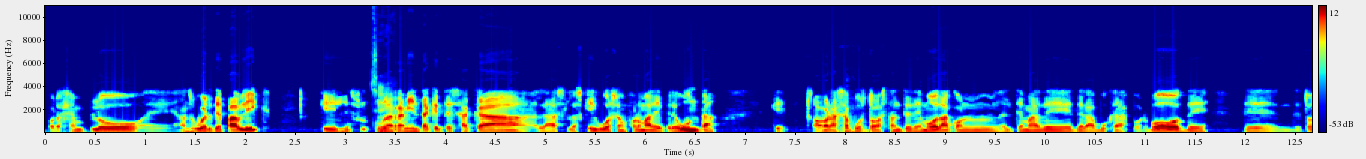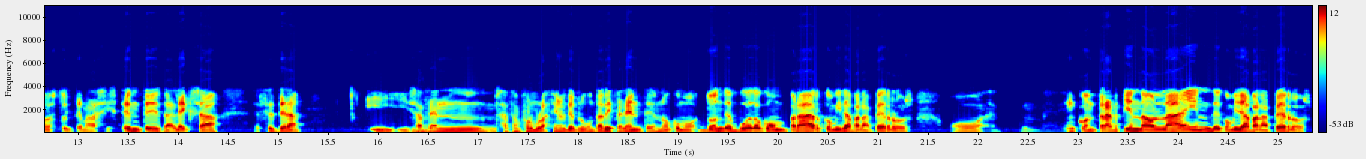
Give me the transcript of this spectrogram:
por ejemplo, eh, Answer the Public, que es una herramienta que te saca las, las keywords en forma de pregunta, que ahora se ha puesto bastante de moda con el tema de, las búsquedas por voz, de, todo esto, el tema de asistentes, de Alexa, etcétera. Y, se, hacen, se hacen formulaciones de preguntas diferentes, ¿no? Como, ¿dónde puedo comprar comida para perros? O encontrar tienda online de comida para perros.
